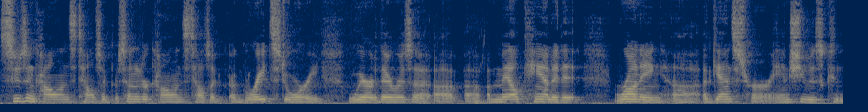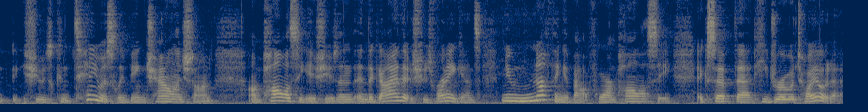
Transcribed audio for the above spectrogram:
Susan Collins tells a, Senator Collins tells a, a great story where there was a, a, a male candidate running uh, against her, and she was con- she was continuously being challenged on on policy issues. And, and the guy that she was running against knew nothing about foreign policy except that he drove a Toyota,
